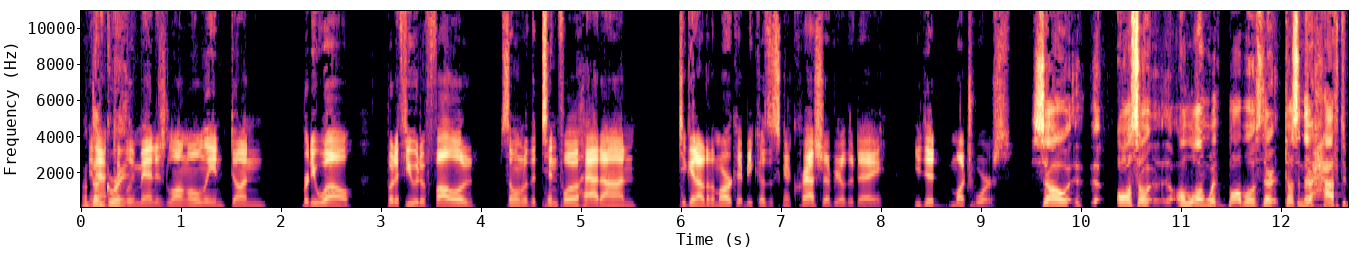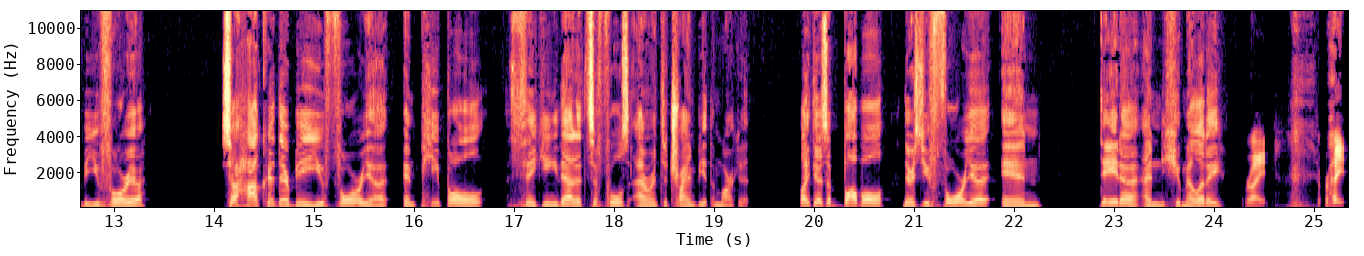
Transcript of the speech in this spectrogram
I've and done great. managed long only and done pretty well. But if you would have followed someone with a tinfoil hat on to get out of the market because it's going to crash every other day, you did much worse. so also along with bubbles there doesn't there have to be euphoria so how could there be euphoria and people thinking that it's a fool's errand to try and beat the market like there's a bubble there's euphoria in data and humility Right. right.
